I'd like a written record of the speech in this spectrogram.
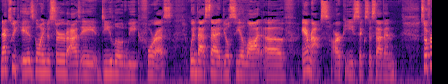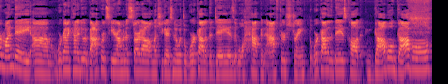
next week is going to serve as a deload week for us. With that said, you'll see a lot of AMRAPs, RPE six to seven. So for Monday, um, we're going to kind of do it backwards here. I'm going to start out and let you guys know what the workout of the day is. It will happen after strength. The workout of the day is called Gobble Gobble.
